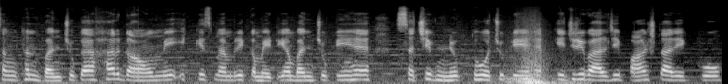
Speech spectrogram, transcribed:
संगठन बन चुका है। हर गाँव में 21 मेंबरी कमेटियाँ बन चुकी हैं। सचिव नियुक्त हो चुके हैं। केजरीवाल जी पाँच तारीख को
